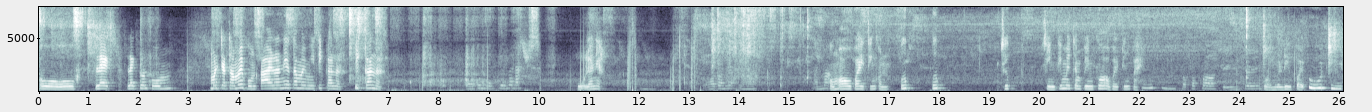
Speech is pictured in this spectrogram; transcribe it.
โอ้เหล็กเหล็กจนผม มันจะทำให้ผมตายนะเนี่ยถ้าไม่มีติ๊กกันอะ ติ๊กกันอะแต่คุณปลูกเกลือด้วยนะปลูกแล้วเนี่ยเอาต้นเนี้ยเป็นไงมันมากผมเอาไปทิ้งก่อน ปึ๊บ ปึ๊บชึบ สิ่งที่ไม่จำเป็นก็เอาไปทิ้งไปปะปะปะตื่นเต้นผมมันรีบไปอูดอีด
